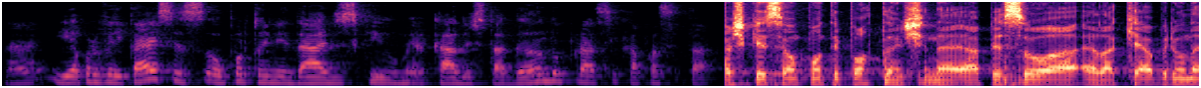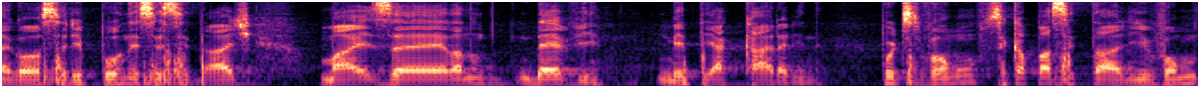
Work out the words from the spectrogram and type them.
Né? E aproveitar essas oportunidades que o mercado está dando para se capacitar. Acho que esse é um ponto importante, né? A pessoa ela quer abrir um negócio ali por necessidade, mas é, ela não deve meter a cara ali. Né? Putz, vamos se capacitar ali, vamos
